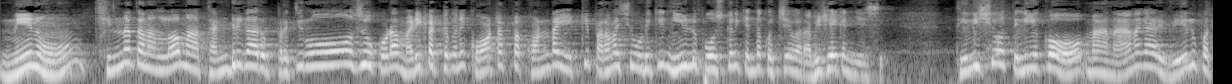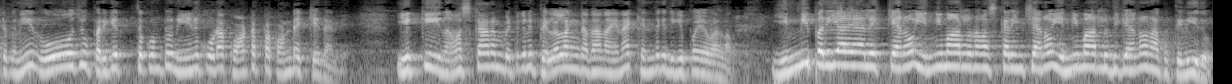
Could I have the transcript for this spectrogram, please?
నేను చిన్నతనంలో మా తండ్రి గారు ప్రతిరోజు కూడా మడికట్టుకుని కోటప్ప కొండ ఎక్కి పరమశివుడికి నీళ్ళు పోసుకుని కిందకు వచ్చేవారు అభిషేకం చేసి. తెలిసో తెలియకో మా నాన్నగారి వేలు పట్టుకుని రోజు పరిగెత్తుకుంటూ నేను కూడా కోటప్ప కొండ ఎక్కేదాన్ని. ఎక్కి నమస్కారం పెట్టుకుని పిల్లలం కదా నాయన కిందకి దిగిపోయేవాళ్ళం. ఎన్ని పర్యాయాలు ఎక్కానో ఎన్ని మార్లు నమస్కరించానో ఎన్ని మార్లు దిగానో నాకు తెలియదు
